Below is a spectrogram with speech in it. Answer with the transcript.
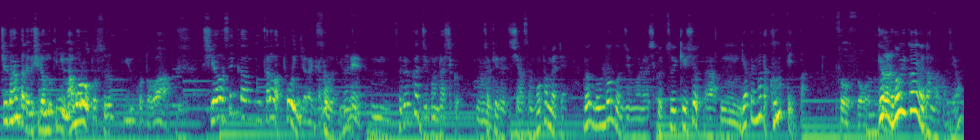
中途半端で後ろ向きに守ろうとするっていうことは幸せ感からは遠いんじゃないかなそうっていうね。だね、うん、それが自分らしく、うん。さっき言った幸せを求めてどんどんどんどん自分らしく追求しよったら、うん。逆にまた狂っていっぱい。そうそう。だ逆に乗り換えないかんなるかもしれん。よ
